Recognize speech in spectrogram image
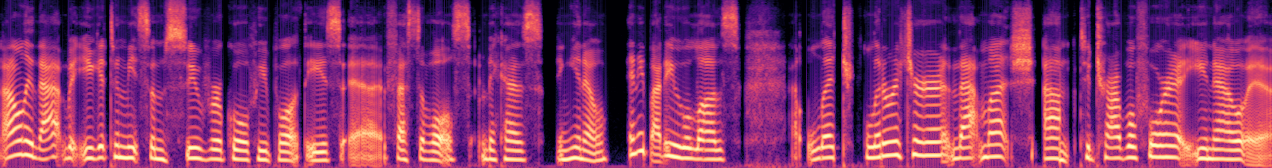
Not only that, but you get to meet some super cool people at these uh, festivals because, you know, anybody who loves uh, lit- literature that much um, to travel for it, you know, uh,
